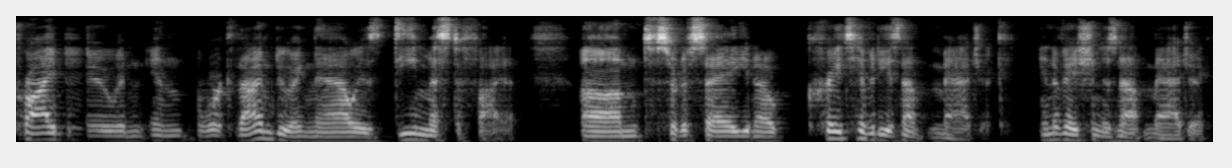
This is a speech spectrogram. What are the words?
try to do in, in the work that I'm doing now is demystify it. Um, to sort of say, you know, creativity is not magic. Innovation is not magic.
